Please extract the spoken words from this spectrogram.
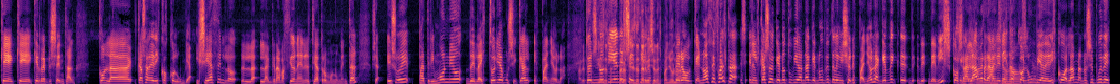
que, que representan, con la Casa de Discos Columbia y se hacen las grabaciones en el Teatro Monumental, o sea, eso es patrimonio de la historia musical española. Vale, pero si es de- pero si es de televisión española- Pero que no hace falta, en el caso de que no tuviera nada, que no es de televisión española, que es de, eh, de- de- de discos, Sí, Alhambra, de discos Columbia, de discos Alhambra, no se puede...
